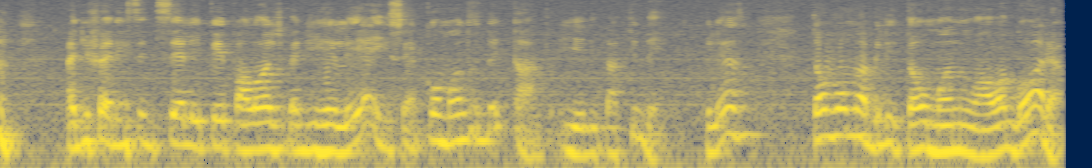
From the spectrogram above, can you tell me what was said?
a diferença de CLP para lógica de relé é isso, é comando deitado. E ele está aqui dentro, beleza? Então vamos habilitar o manual agora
